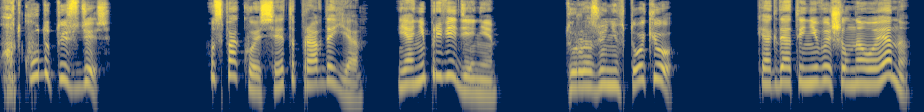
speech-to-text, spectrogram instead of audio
«Откуда ты здесь?» «Успокойся, это правда я. Я не привидение. «Ты разве не в Токио?» «Когда ты не вышел на Уэну,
